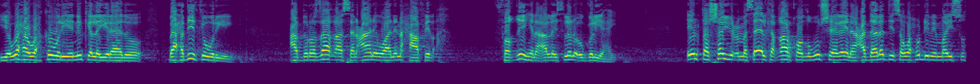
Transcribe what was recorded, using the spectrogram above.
iyo waxaa wax ka wariyey ninka la yidhaahdo baa xadiid ka wariyey cabdurasaaq asancaani waa nin xaafid ah. Faqiihna alla islana ogol yahay. In tashayuc masaa'ilka qaarkood lagu sheegayna cadaaladiisa wax u dhimi mayso.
